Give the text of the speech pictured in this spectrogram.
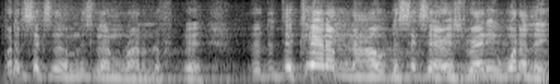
Put it six of them. Let's let them run the. Uh, declare them now. The six areas. Ready? What are they?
